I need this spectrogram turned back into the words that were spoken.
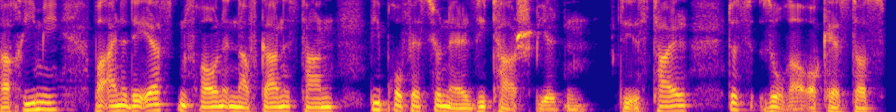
Rachimi war eine der ersten Frauen in Afghanistan, die professionell Sitar spielten. Sie ist Teil des Sora-Orchesters,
